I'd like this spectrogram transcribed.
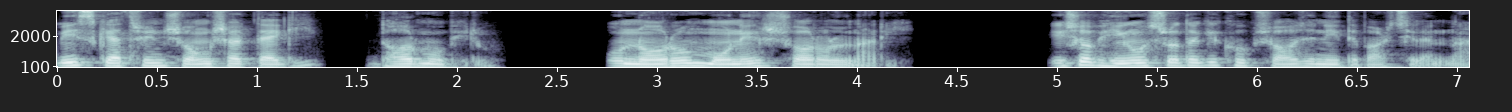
মিস ক্যাথরিন সংসার ত্যাগী, ধর্মভীরু ও নরম মনের সরল নারী। এসব হিংস্রতাকে খুব সহজে নিতে পারছিলেন না।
